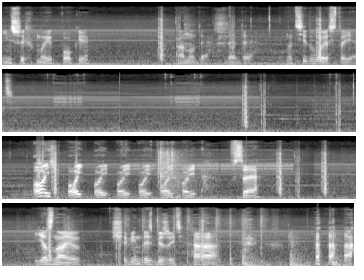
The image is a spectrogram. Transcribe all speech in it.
Інших ми поки. А ну де? Де, де? Ну ці двоє стоять. Ой, ой, ой, ой, ой, ой, ой. Все. Я знаю, що він десь біжить. Ха-ха. Ха-ха-ха.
